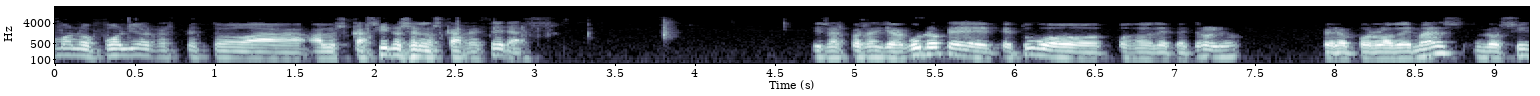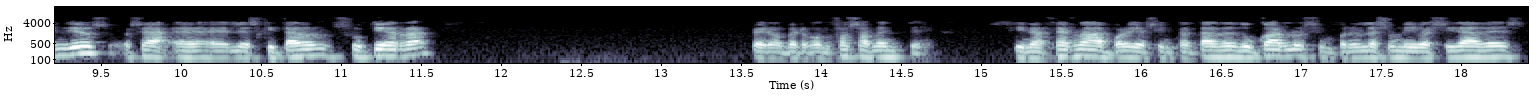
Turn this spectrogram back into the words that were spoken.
monopolio respecto a, los casinos en las carreteras. Y esas cosas y alguno que, que tuvo pozos de petróleo. Pero por lo demás los indios o sea eh, les quitaron su tierra pero vergonzosamente sin hacer nada por ellos sin tratar de educarlos sin ponerles universidades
